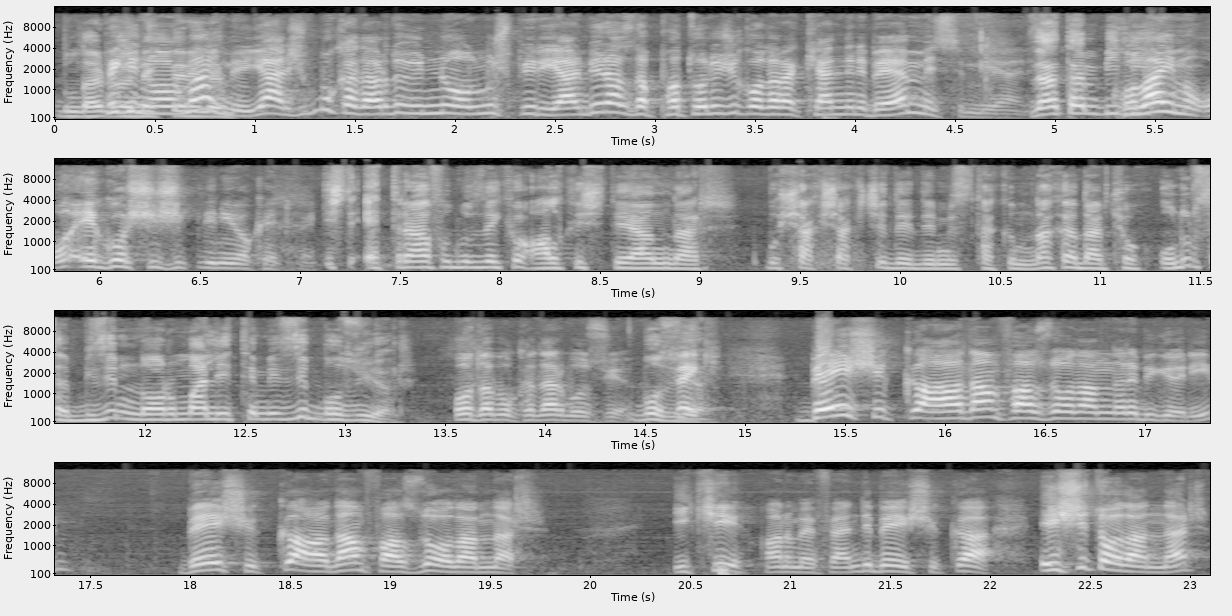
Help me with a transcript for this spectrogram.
bunların Peki örnekleriyle... normal mi? Yani şimdi bu kadar da ünlü olmuş biri yani biraz da patolojik olarak kendini beğenmesin mi yani? Zaten bir- Kolay mı o ego şişikliğini yok etmek? İşte etrafımızdaki o alkışlayanlar, bu şakşakçı dediğimiz takım ne kadar çok olursa bizim normalitemizi bozuyor. O da bu kadar bozuyor. Bozuyor. Peki. B şıkkı A'dan fazla olanları bir göreyim. B şıkkı A'dan fazla olanlar. 2 hanımefendi B şıkkı A. Eşit olanlar.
